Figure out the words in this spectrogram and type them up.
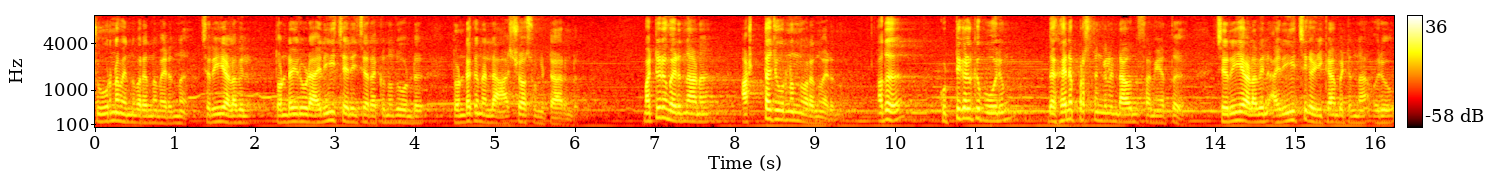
ചൂർണം എന്ന് പറയുന്ന മരുന്ന് ചെറിയ അളവിൽ തൊണ്ടയിലൂടെ അലിയിച്ചലിച്ചിറക്കുന്നത് കൊണ്ട് തൊണ്ടയ്ക്ക് നല്ല ആശ്വാസം കിട്ടാറുണ്ട്. മറ്റൊരു മരുന്നാണ് അഷ്ടചൂർണം എന്ന് പറയുന്ന മരുന്ന്. അത് കുട്ടികൾക്ക് പോലും ദഹന പ്രശ്നങ്ങൾ ഉണ്ടാകുന്ന സമയത്ത് ചെറിയ അളവിൽ അരിയിച്ച് കഴിക്കാൻ പറ്റുന്ന ഒരു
